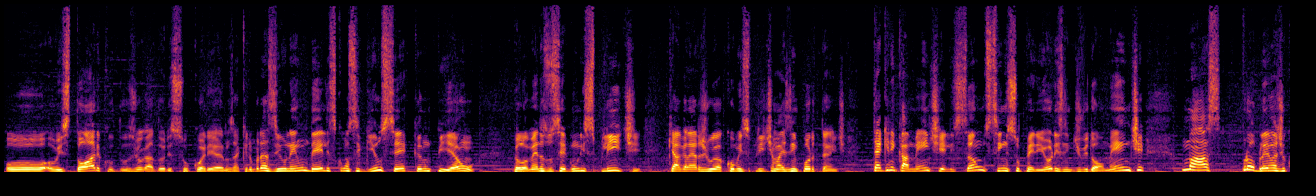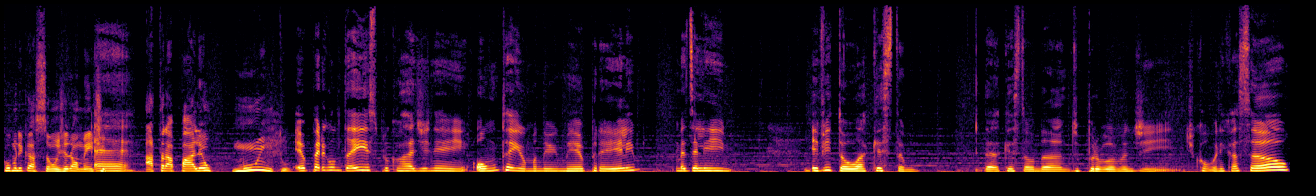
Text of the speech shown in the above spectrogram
o, o histórico dos jogadores sul-coreanos aqui no Brasil, nenhum deles conseguiu ser campeão, pelo menos no segundo split, que a galera julga como split mais importante. Tecnicamente, eles são sim superiores individualmente, mas problemas de comunicação geralmente É. atrapalham muito. Eu perguntei isso pro Corradini ontem, eu mandei um e-mail pra ele, mas ele evitou a questão. Da questão da- do problema de, de comunicação.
